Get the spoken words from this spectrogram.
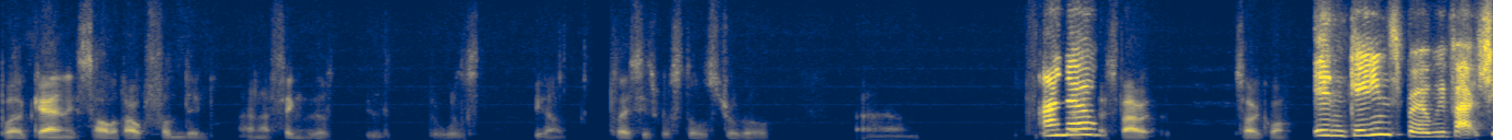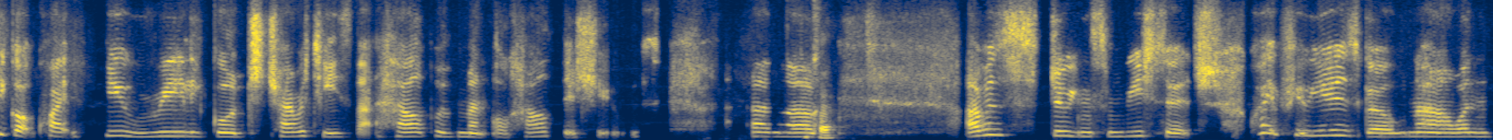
but again, it's all about funding, and I think that that will, you know, places will still struggle. Um, I know. As, far as, sorry, go on. in Gainsborough, we've actually got quite a few really good charities that help with mental health issues. Um, Okay. I was doing some research quite a few years ago now, and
